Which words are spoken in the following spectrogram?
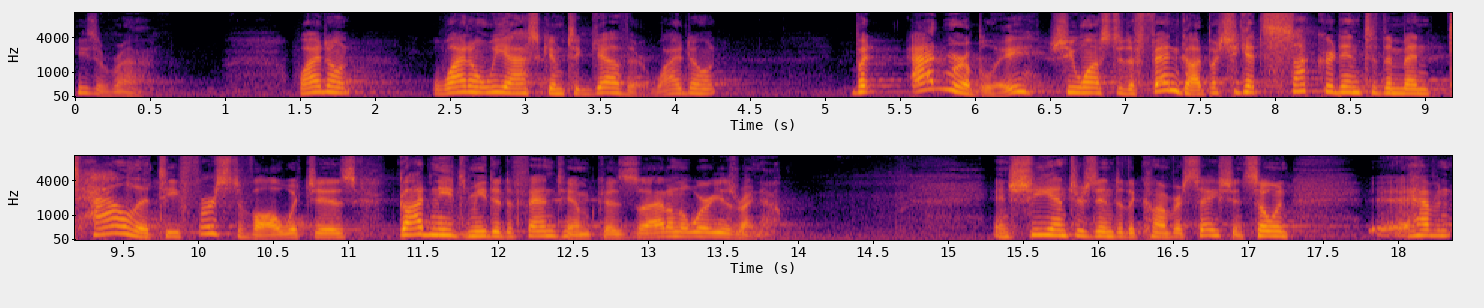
he's around. Why don't, why don't we ask him together? Why don't. But admirably, she wants to defend God, but she gets suckered into the mentality, first of all, which is God needs me to defend him because I don't know where he is right now and she enters into the conversation. So, in, having,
